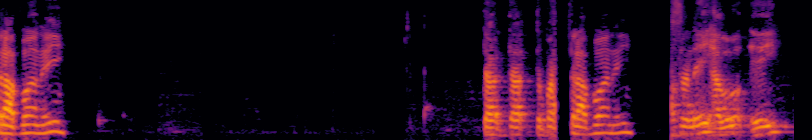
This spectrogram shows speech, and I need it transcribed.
Travando aí? Tá, tá, tá Travando aí? Passando aí? Alô? Ei?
